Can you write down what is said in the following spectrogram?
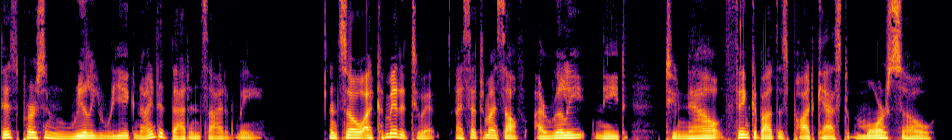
this person really reignited that inside of me. And so I committed to it. I said to myself, I really need to now think about this podcast more so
